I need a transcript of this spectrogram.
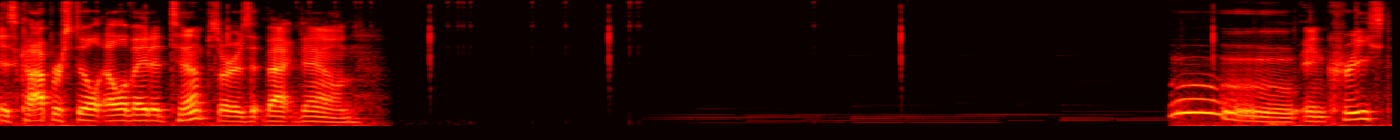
Is copper still elevated temps or is it back down? Ooh, increased.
